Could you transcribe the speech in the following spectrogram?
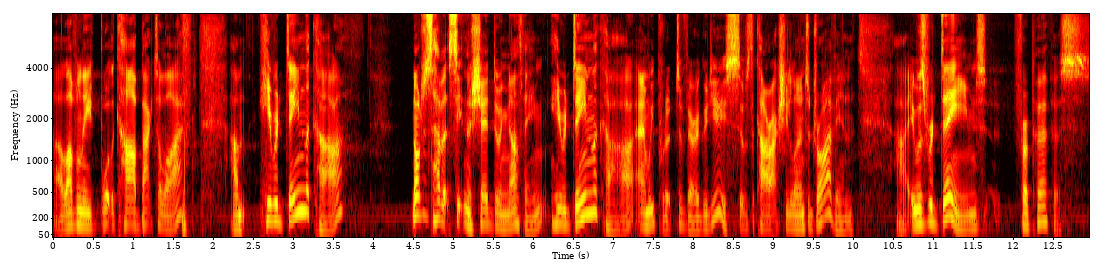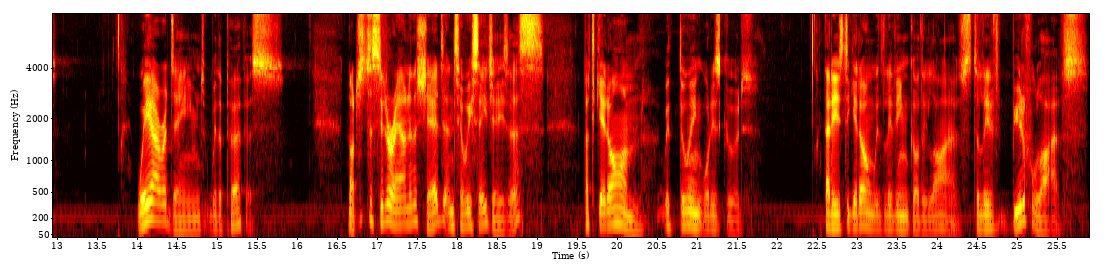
uh, lovingly brought the car back to life. Um, he redeemed the car, not just have it sit in the shed doing nothing, he redeemed the car and we put it to very good use. It was the car I actually learned to drive in. it was redeemed for a purpose. We are redeemed with a purpose. Not just to sit around in the shed until we see Jesus, but to get on with doing what is good. That is, to get on with living godly lives, to live beautiful lives.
